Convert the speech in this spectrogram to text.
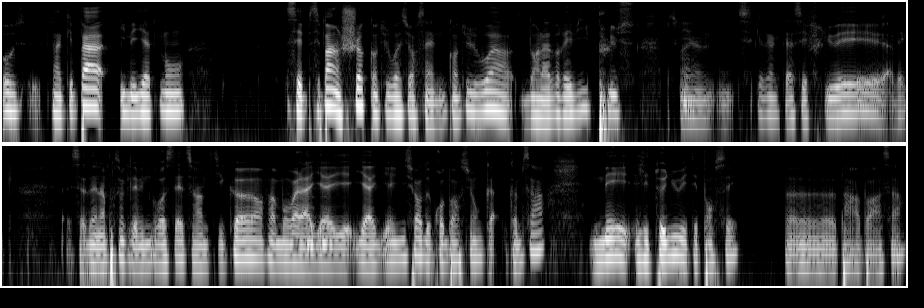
enfin, qui n'est pas immédiatement. C'est pas un choc quand tu le vois sur scène. Quand tu le vois dans la vraie vie, plus. Parce que c'est quelqu'un qui est assez flué, avec ça donne l'impression qu'il avait une grosse tête sur un petit corps. Enfin bon, voilà, il y, a, mm-hmm. y, a, y, a, une histoire de proportion comme ça. Mais les tenues étaient pensées euh, par rapport à ça.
